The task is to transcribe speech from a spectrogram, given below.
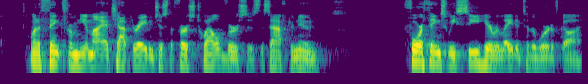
I want to think from Nehemiah chapter 8 and just the first 12 verses this afternoon. Four things we see here related to the Word of God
